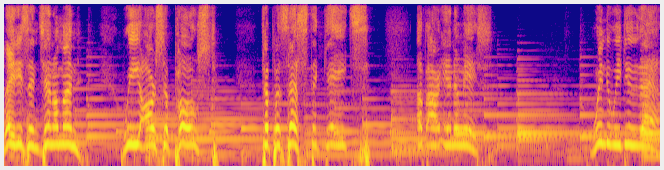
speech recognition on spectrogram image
Ladies and gentlemen, we are supposed to possess the gates of our enemies. When do we do that?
